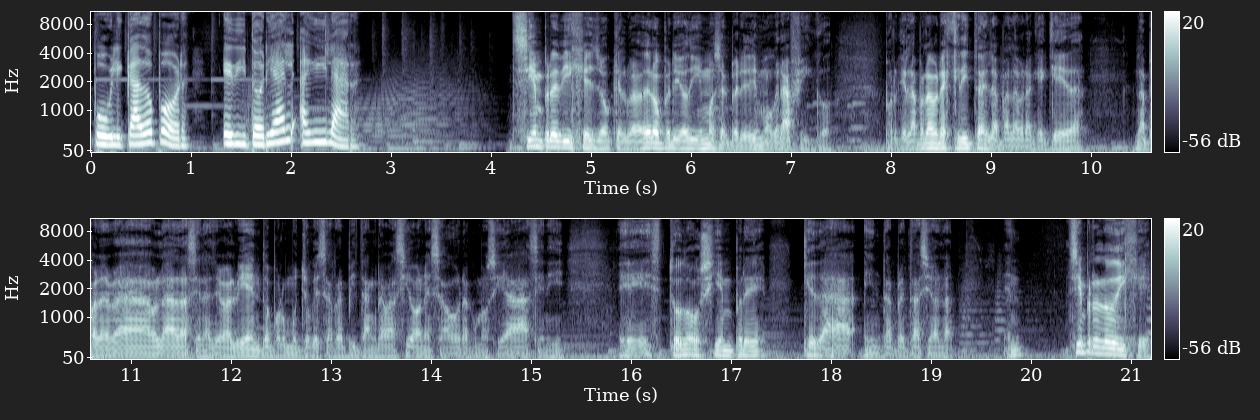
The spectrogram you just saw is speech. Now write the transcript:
publicado por Editorial Aguilar. Siempre dije yo que el verdadero periodismo es el periodismo gráfico, porque la palabra escrita es la palabra que queda. La palabra hablada se la lleva el viento, por mucho que se repitan grabaciones ahora como se hacen, y todo siempre queda interpretación. siempre lo dije,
